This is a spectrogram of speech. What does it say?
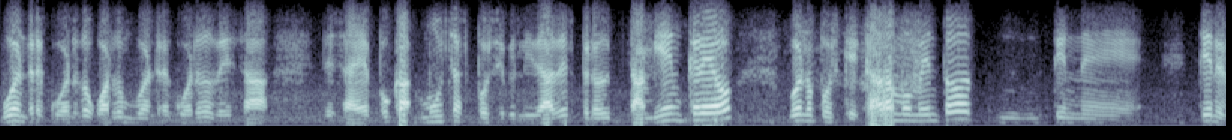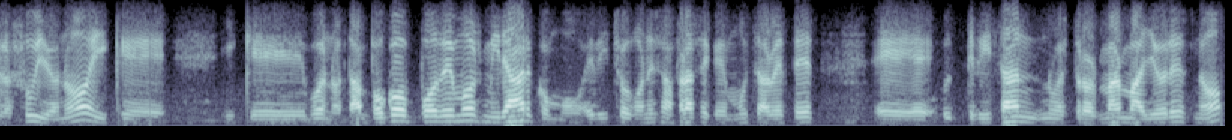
buen recuerdo, guardo un buen recuerdo de esa, de esa época, muchas posibilidades, pero también creo, bueno, pues que cada momento tiene, tiene lo suyo, ¿no? Y que, y que, bueno, tampoco podemos mirar, como he dicho con esa frase que muchas veces eh, utilizan nuestros más mayores, ¿no?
